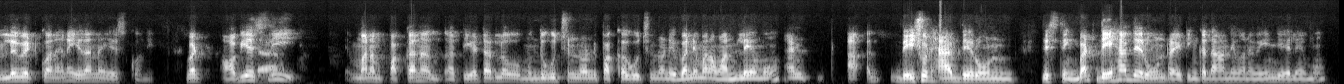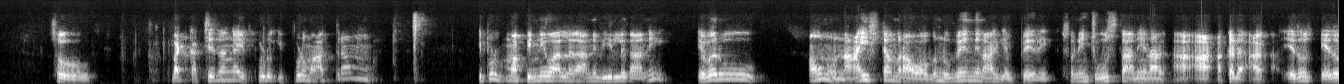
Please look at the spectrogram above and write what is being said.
ఇల్లు పెట్టుకొని ఏదన్నా చేసుకొని. బట్ ఆబ్వియస్లీ మనం పక్కన థియేటర్లో ముందు కూర్చున్నోండి పక్క కూర్చున్నోండి ఎవరిని మనం అనలేము. And they should have their own this thing but they have their own right ఇంకా దాన్ని మనం ఏం చేయలేము. సో బట్ ఖచ్చితంగా ఇప్పుడు ఇప్పుడు మాత్రం ఇప్పుడు మా పిన్ని వాళ్ళు కానీ వీళ్ళు కానీ ఎవరు అవును నా ఇష్టం రా బాబు నువ్వేంది నాకు చెప్పేది. సో నేను చూస్తా నేను అక్కడ ఏదో ఏదో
